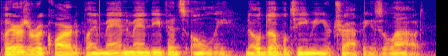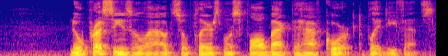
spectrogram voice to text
Players are required to play man to man defense only. No double teaming or trapping is allowed. No pressing is allowed, so players must fall back to half court to play defense.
